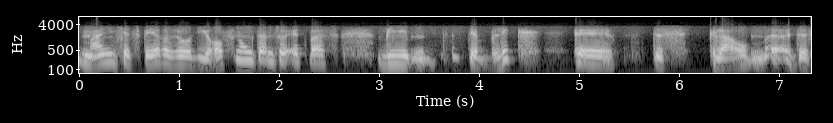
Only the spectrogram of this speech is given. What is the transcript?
meine ich, jetzt wäre so die Hoffnung dann so etwas wie der Blick äh, des Glauben, äh, des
